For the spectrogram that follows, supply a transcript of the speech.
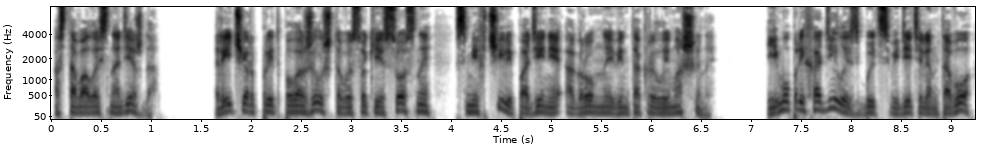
оставалась надежда. Ричард предположил, что высокие сосны смягчили падение огромной винтокрылой машины. Ему приходилось быть свидетелем того,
